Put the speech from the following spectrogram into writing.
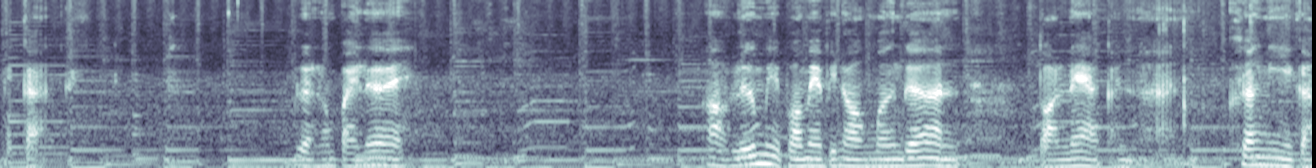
แล้วก็เลื่อนลงไปเลยอ้าวลืมให้พ่อแม่พี่น้องเมืองเดือน ตอนแรกกันอ่าเครื่องนี้ก็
